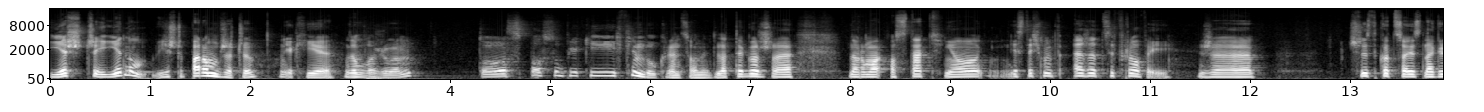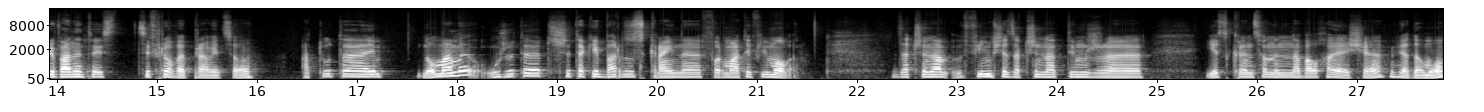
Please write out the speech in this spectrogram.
Jeszcze jedną, jeszcze parą rzeczy, jakie zauważyłem, to sposób, jaki film był kręcony. Dlatego, że norma, ostatnio jesteśmy w erze cyfrowej, że wszystko, co jest nagrywane, to jest cyfrowe prawie co. A tutaj, no, mamy użyte trzy takie bardzo skrajne formaty filmowe. Zaczyna, film się zaczyna tym, że jest kręcony na VHS-ie, wiadomo.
